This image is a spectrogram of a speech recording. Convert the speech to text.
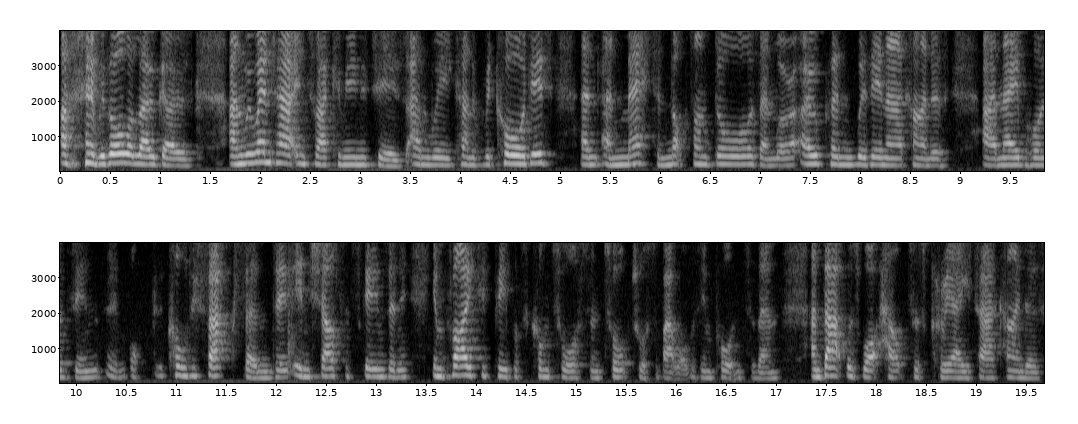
with all the logos, and we went out into our communities and we kind of recorded and, and met and knocked on doors and were open within our kind of our neighbourhoods in, in cul-de-sacs and in sheltered schemes and invited people to come to us and talk to us about what was important to them, and that was what helped us create our kind of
